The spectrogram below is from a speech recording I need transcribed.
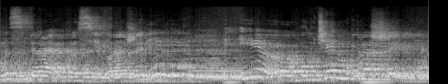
мы собираем красивое ожерелье и получаем украшение.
